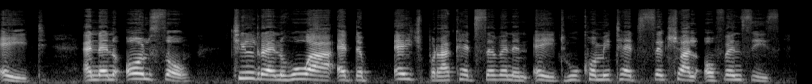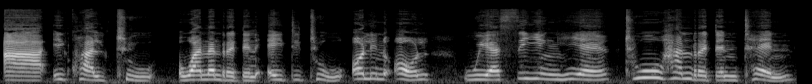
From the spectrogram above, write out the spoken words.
8. And then also children who are at the age bracket 7 and 8 who committed sexual offenses are equal to 182. All in all, we are seeing here 210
